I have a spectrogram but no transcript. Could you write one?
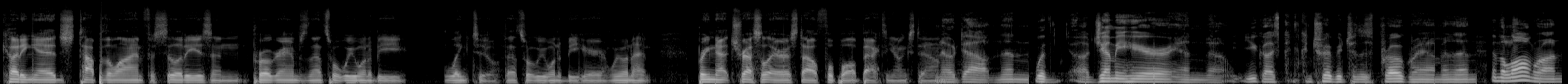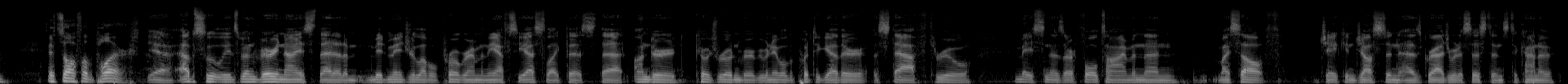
cutting edge, top of the line facilities and programs, and that's what we want to be linked to. That's what we want to be here. We want to bring that Tressel era style football back to Youngstown. No doubt. And then with uh, Jimmy here, and uh, you guys can contribute to this program, and then in the long run, it's all for the players. Yeah, absolutely. It's been very nice that at a mid-major level program in the FCS like this, that under Coach Rodenberg, we've been able to put together a staff through Mason as our full-time, and then myself, Jake, and Justin as graduate assistants to kind of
